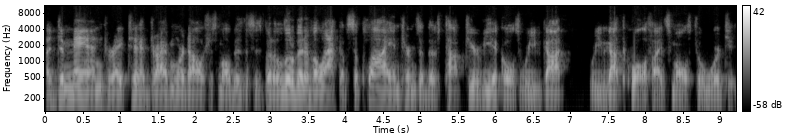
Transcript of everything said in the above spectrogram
a demand, right, to drive more dollars to small businesses, but a little bit of a lack of supply in terms of those top tier vehicles where you've got where you've got the qualified smalls to award to.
